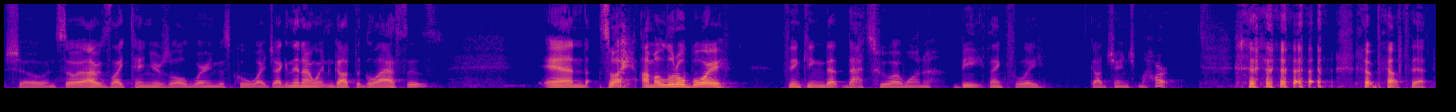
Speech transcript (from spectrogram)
show. And so I was like 10 years old wearing this cool white jacket. And then I went and got the glasses. And so I, I'm a little boy thinking that that's who I want to be. Thankfully, God changed my heart about that.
